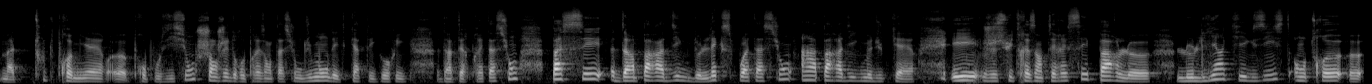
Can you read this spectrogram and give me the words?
ma toute première euh, proposition, changer de représentation du monde et de catégorie d'interprétation, passer d'un paradigme de l'exploitation à un paradigme du care. Et je suis très intéressée par le lien qui existe entre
